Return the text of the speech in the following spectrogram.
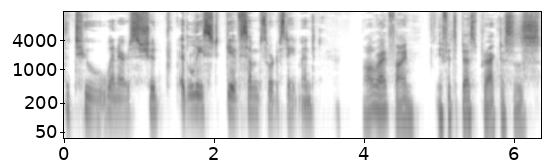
the two winners should at least give some sort of statement. all right, fine. If it's best practices,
